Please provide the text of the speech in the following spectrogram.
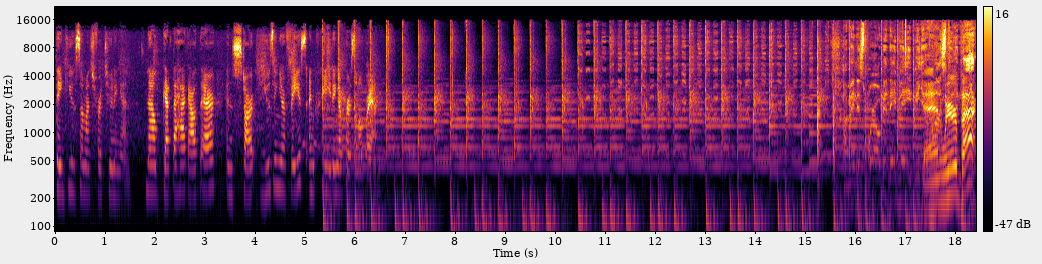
Thank you so much for tuning in. Now get the heck out there and start using your face and creating a personal brand. And we're back.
